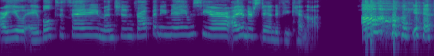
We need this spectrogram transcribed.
Are you able to say, mention, drop any names here? I understand if you cannot. Oh, yeah.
